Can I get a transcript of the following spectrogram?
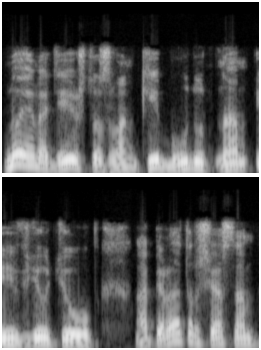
Но я надеюсь, что звонки будут нам и в Ютьюб. Оператор сейчас нам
